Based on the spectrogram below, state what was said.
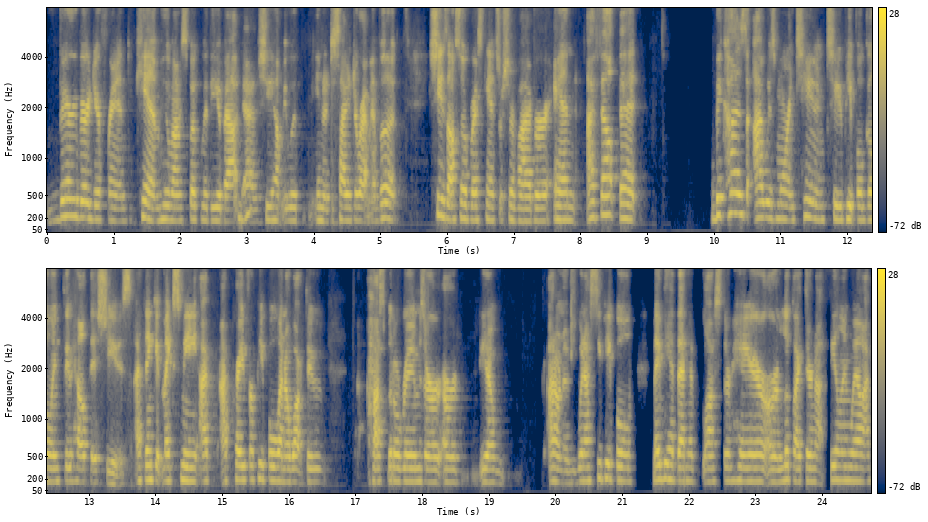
very very dear friend kim whom i spoke with you about mm-hmm. uh, she helped me with you know deciding to write my book she's also a breast cancer survivor and i felt that because i was more in tune to people going through health issues i think it makes me i, I pray for people when i walk through hospital rooms or or you know I don't know, when I see people maybe have that have lost their hair or look like they're not feeling well, I,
